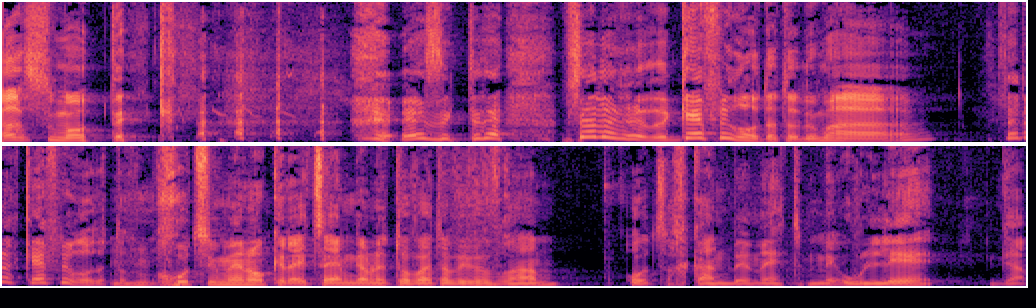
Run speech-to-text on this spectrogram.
ארס מותק. איזה, אתה יודע, בסדר, זה כיף לראות אותו, נו מה, בסדר, כיף לראות אותו. חוץ ממנו כדאי לציין גם לטובת אביב אברהם, עוד שחקן באמת מעולה, גם,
